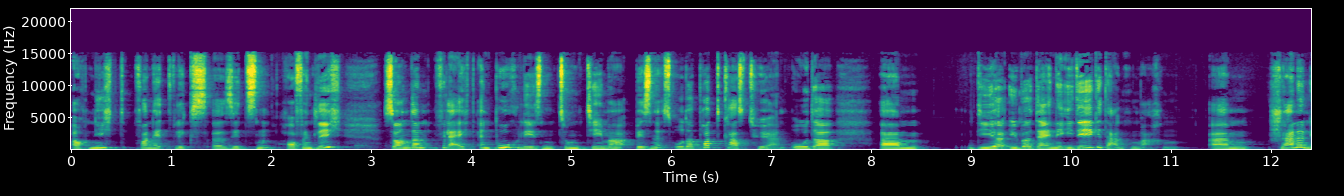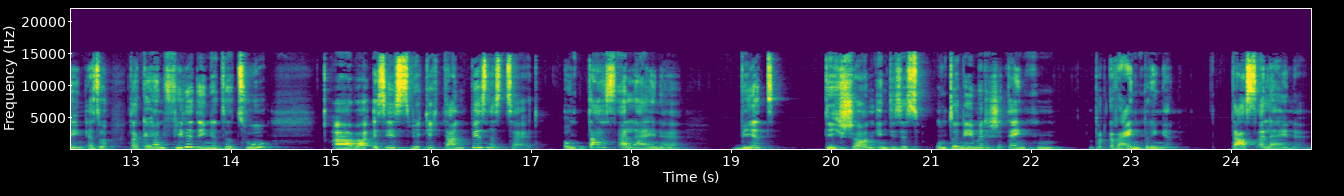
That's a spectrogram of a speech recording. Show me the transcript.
auch nicht vor Netflix äh, sitzen, hoffentlich, sondern vielleicht ein Buch lesen zum Thema Business oder Podcast hören oder ähm, dir über deine Idee Gedanken machen. Ähm, Journaling, also da gehören viele Dinge dazu, aber es ist wirklich dann Businesszeit. Und das alleine wird dich schon in dieses unternehmerische Denken reinbringen. Das alleine.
